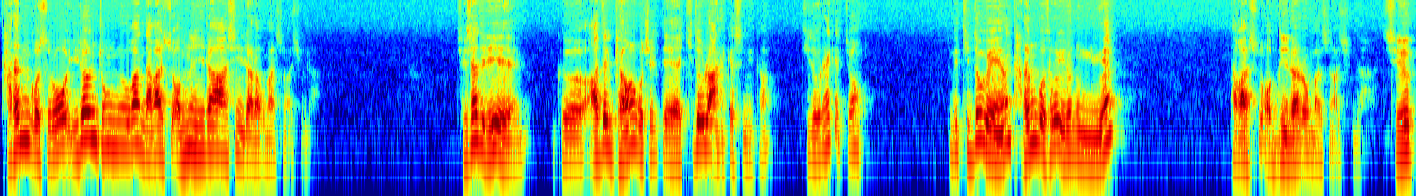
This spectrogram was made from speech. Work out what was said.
다른 것으로 이런 종류가 나갈 수 없느니라 하시니라라고 말씀하십니다. 제자들이 그 아들 병을 고칠 때 기도를 안 했겠습니까? 기도를 했겠죠. 근데 기도 외에는 다른 곳으로 이런 종류의 나갈 수 없느니라고 말씀하십니다. 즉,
